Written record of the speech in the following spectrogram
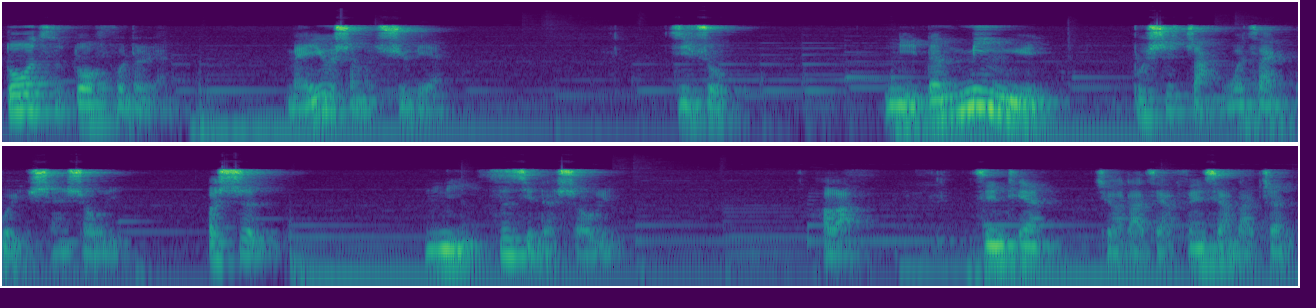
多子多福的人没有什么区别。记住，你的命运不是掌握在鬼神手里，而是你自己的手里。好了。今天就和大家分享到这里，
